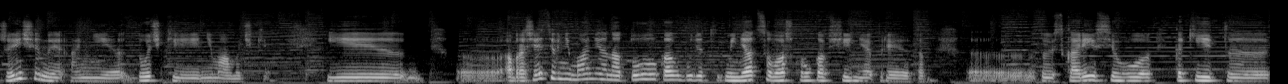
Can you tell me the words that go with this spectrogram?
женщины, а не дочки и не мамочки. И э, обращайте внимание на то, как будет меняться ваш круг общения при этом. Э, то есть, скорее всего, какие-то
